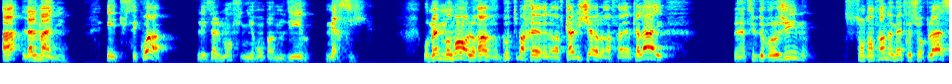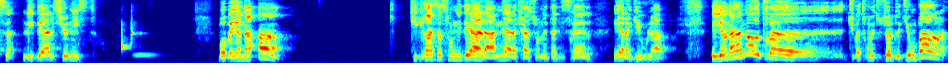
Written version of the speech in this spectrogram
à l'Allemagne. Et tu sais quoi? Les Allemands finiront par nous dire merci. Au même moment, le Rav Gutmacher, le Rav Kalischer, le Rav Rael Kalai, les natifs de Vologine, sont en train de mettre sur place l'idéal sioniste. Bon, ben, il y en a un qui, grâce à son idéal, a amené à la création de l'État d'Israël et à la Géoula. Et il y en a un autre, euh, tu vas trouver tout seul de qui on parle.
